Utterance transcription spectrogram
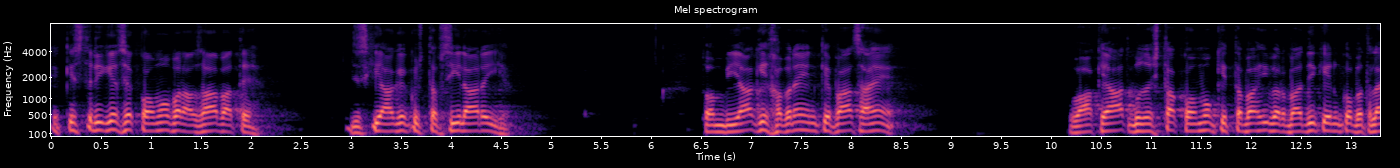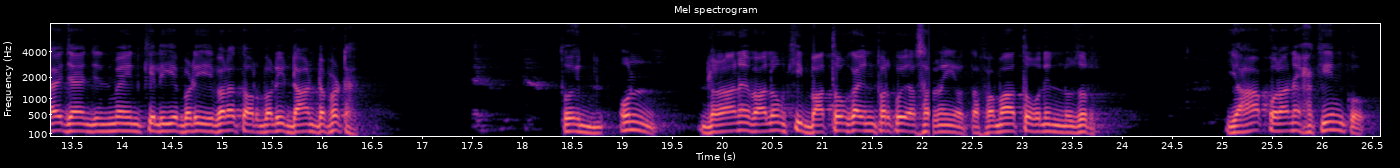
کہ کس طریقے سے قوموں پر عذاب آتے ہیں، جس کی آگے کچھ تفصیل آ رہی ہے۔ تو امبیا کی خبریں ان کے پاس آئیں۔ واقعات گزشتہ قوموں کی تباہی بربادی کے ان کو بتلائے جائیں، جن میں ان کے لیے بڑی عبرت اور بڑی ڈانٹ ڈپٹ ہے۔ تو ان ڈرانے والوں کی باتوں کا ان پر کوئی اثر نہیں ہوتا۔ فمات و ان نظر یہاں قرآن حکیم کو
